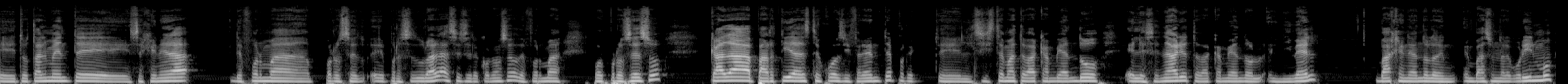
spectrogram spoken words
eh, totalmente se genera de forma eh, procedural, así se le conoce, o de forma por proceso. Cada partida de este juego es diferente porque el sistema te va cambiando el escenario, te va cambiando el nivel, va generándolo en, base a un algoritmo.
